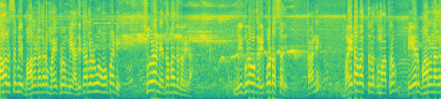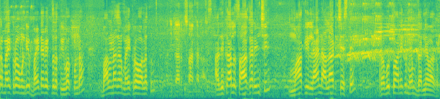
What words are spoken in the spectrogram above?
కావాల్సి మీరు బాలనగర్ మైక్రో మీ అధికారులను కూడా అమ్మపండి. చూడండి ఎంతమంది ఉన్నారు ఇక్కడ మీకు కూడా ఒక రిపోర్ట్ వస్తుంది. కానీ బయట వ్యక్తులకు మాత్రం పేరు బాలనగర్ మైక్రో ఉండి బయట వ్యక్తులకు ఇవ్వకుండా బాలనగర్ మైక్రో వాళ్ళకు అధికారులు సహకరించి మాకు ఈ ల్యాండ్ అలాట్ చేస్తే ప్రభుత్వానికి మేము ధన్యవాదం.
